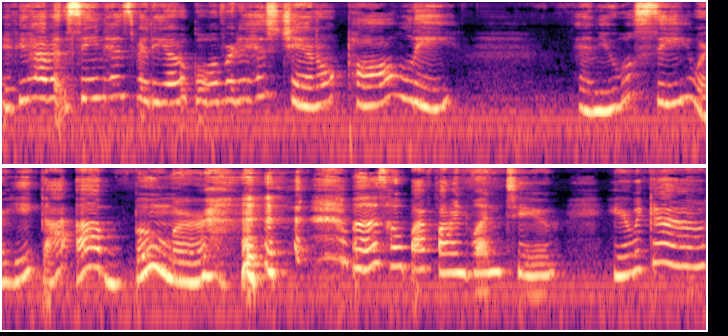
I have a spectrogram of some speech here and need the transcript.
If you haven't seen his video, go over to his channel, Paul Lee, and you will see where he got a boomer. well, let's hope I find one too. Here we go.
